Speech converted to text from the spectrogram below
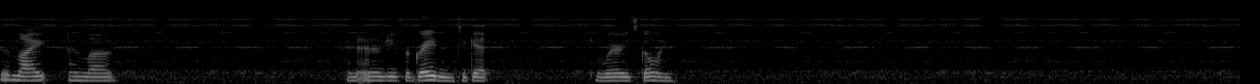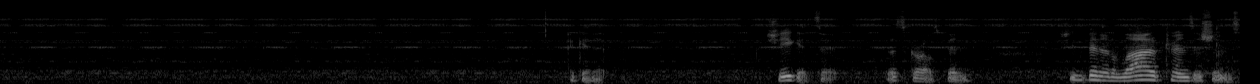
good light and love and energy for Graydon to get to where he's going. I get it. She gets it. This girl's been she's been at a lot of transitions.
